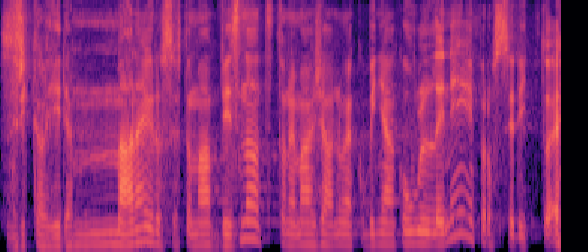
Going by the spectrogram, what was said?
jsem říkal, jde mane, kdo se v tom má vyznat, to nemá žádnou jakoby, nějakou linii prostě, teď to je,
